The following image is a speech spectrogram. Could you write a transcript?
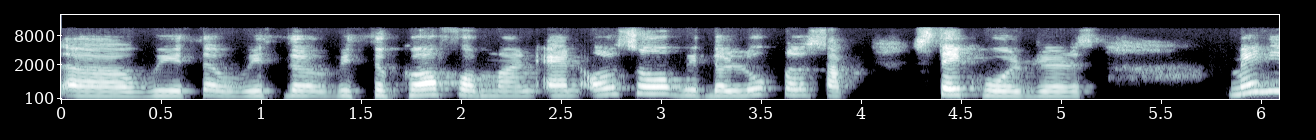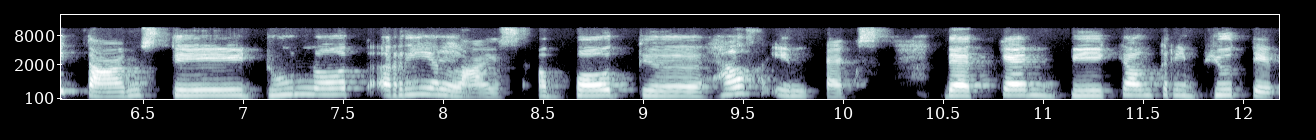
uh, with, uh, with, the, with the government and also with the local stakeholders, many times they do not realize about the health impacts that can be contributed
